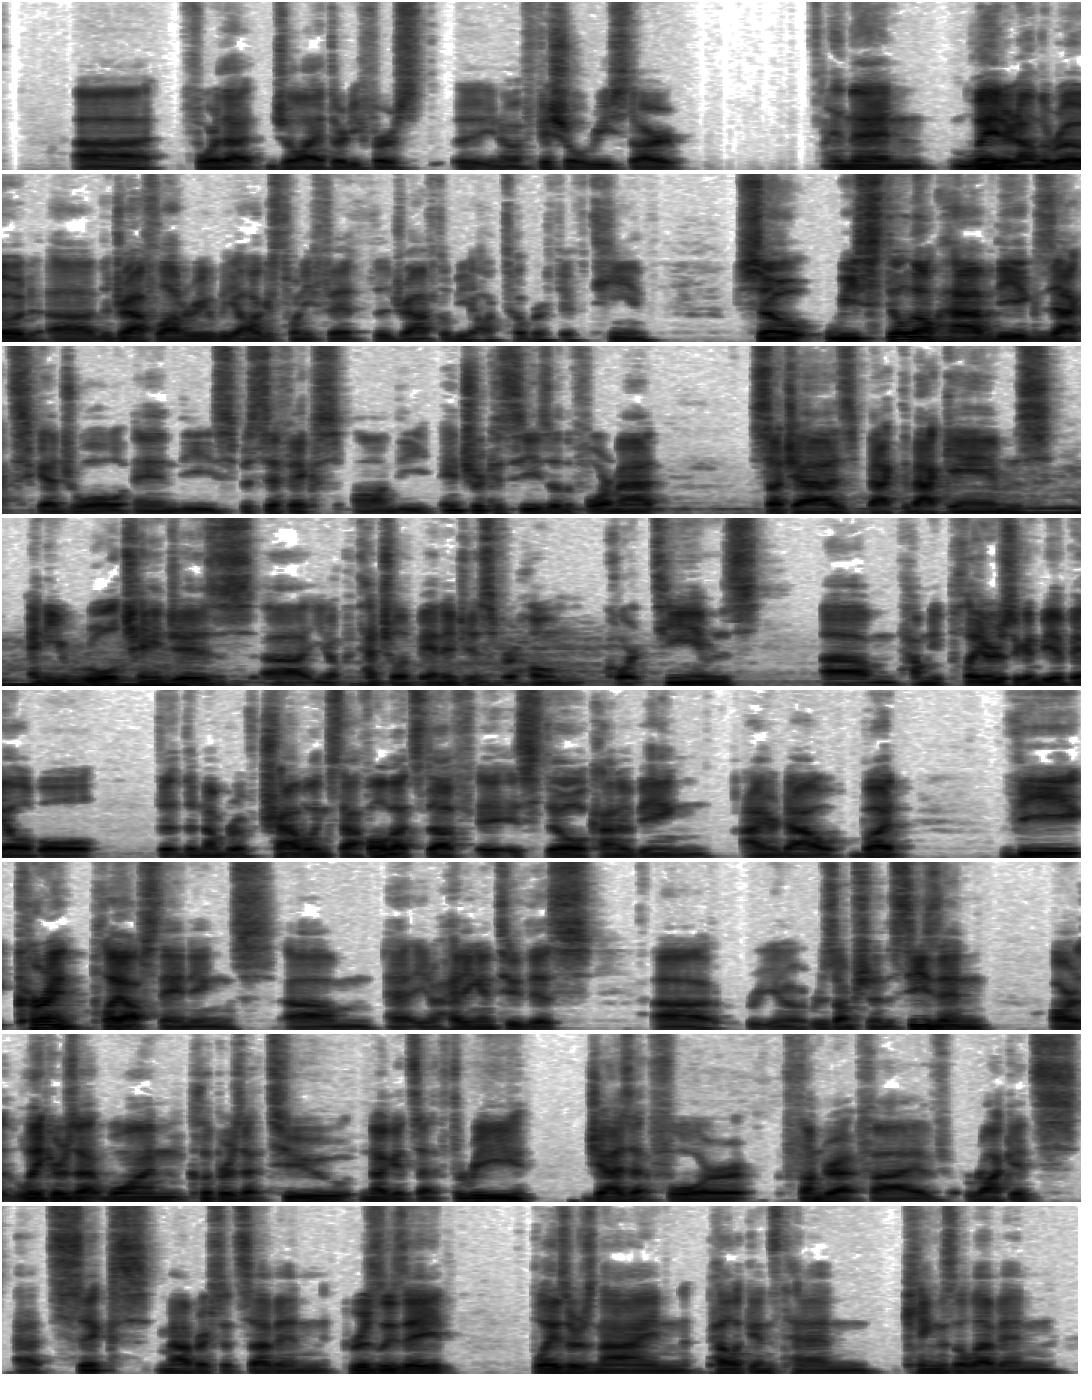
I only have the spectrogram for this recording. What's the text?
uh, for that July 31st, uh, you know, official restart. And then later down the road, uh, the draft lottery will be August 25th. The draft will be October 15th. So we still don't have the exact schedule and the specifics on the intricacies of the format, such as back-to-back games, any rule changes, uh, you know, potential advantages for home court teams, um, how many players are going to be available, the the number of traveling staff, all that stuff is still kind of being ironed out. But the current playoff standings, um, at, you know, heading into this uh, you know resumption of the season are Lakers at one, Clippers at two, Nuggets at three, Jazz at four, Thunder at five, Rockets at six, Mavericks at seven, Grizzlies eight, Blazers nine, Pelicans ten, Kings eleven,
